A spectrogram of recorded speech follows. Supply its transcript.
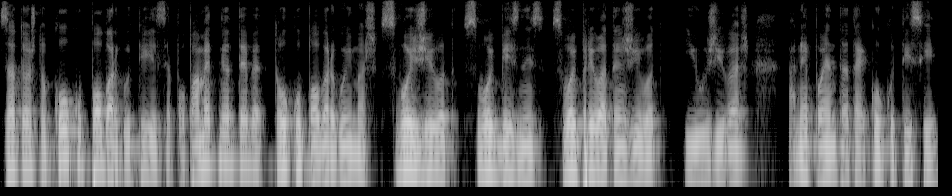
затоа што колку побаргу тие се попаметни од тебе, толку побаргу имаш свој живот, свој бизнис, свој приватен живот и уживаш, а не поентата е колку ти си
